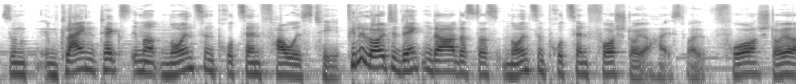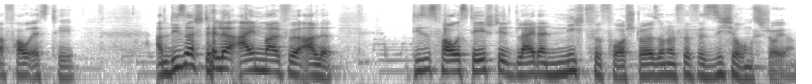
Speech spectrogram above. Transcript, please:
so im kleinen Text immer 19% VST. Viele Leute denken da, dass das 19% Vorsteuer heißt, weil Vorsteuer VST. An dieser Stelle einmal für alle. Dieses VSD steht leider nicht für Vorsteuer, sondern für Versicherungssteuer.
